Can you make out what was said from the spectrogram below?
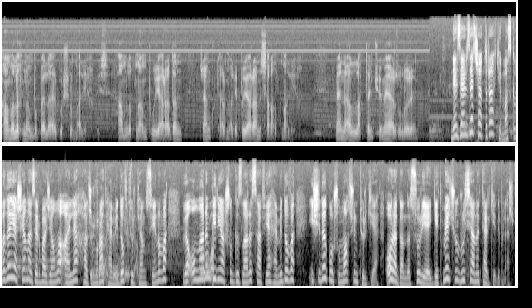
Hamılıqla bu bəlaya qoşulmalıyıq biz. Hamılıqla bu yaradan can qurtarmalıyıq, bu yaranı sağaltmalıyıq. Mən Allahdan kömək arzulayıram. Nəzərinizə çatdıraq ki, Moskvada yaşayan Azərbaycanlı ailə Hacı Murad Həmidov, Türkan Hüseynova və onların bir yaşlı qızları Safiyə Həmidova işidə qoşulmaq üçün Türkiyə, oradan da Suriyaya getmək üçün Rusiyanı tərk ediblər.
